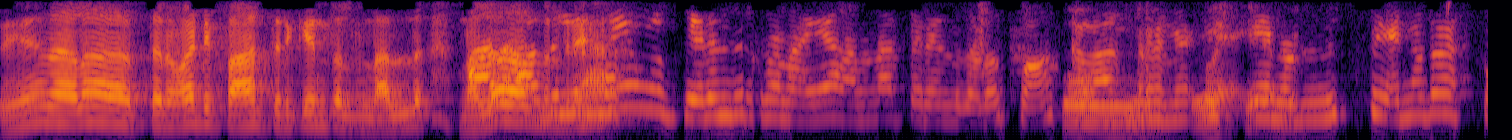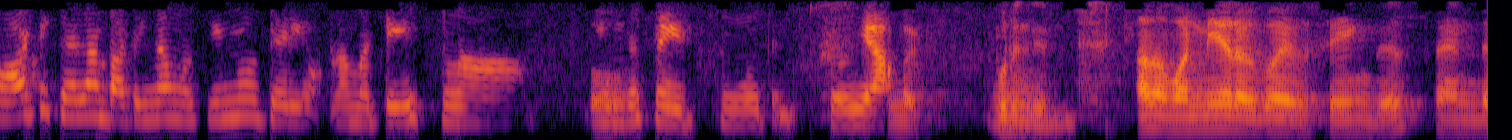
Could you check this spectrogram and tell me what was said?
வேதாளம் அத்தனை வாட்டி பாத்திருக்கேன்னு சொல்ற நல்ல இருந்தே உங்களுக்கு தெரிஞ்சிருக்கணும். நான் ஏன் அண்ணா ரெண்டு தடவை பார்க்கலான்றேன்னு. என்னோட லிஸ்ட் என்னோட ஸ்பாட்டிஃபை எல்லாம் பாத்தீங்கன்னா உங்களுக்கு இன்னும் தெரியும். நம்ம டேஸ்ட்லாம் எந்த சைடு போகுது. புரிஞ்சிருச்சு. அதான் one year ago I saying this and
